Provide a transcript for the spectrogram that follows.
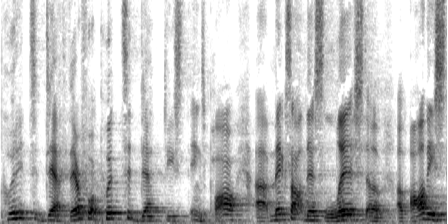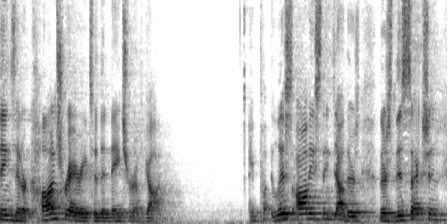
Put it to death. Therefore, put to death these things. Paul uh, makes out this list of, of all these things that are contrary to the nature of God. He lists all these things out. There's, there's this section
